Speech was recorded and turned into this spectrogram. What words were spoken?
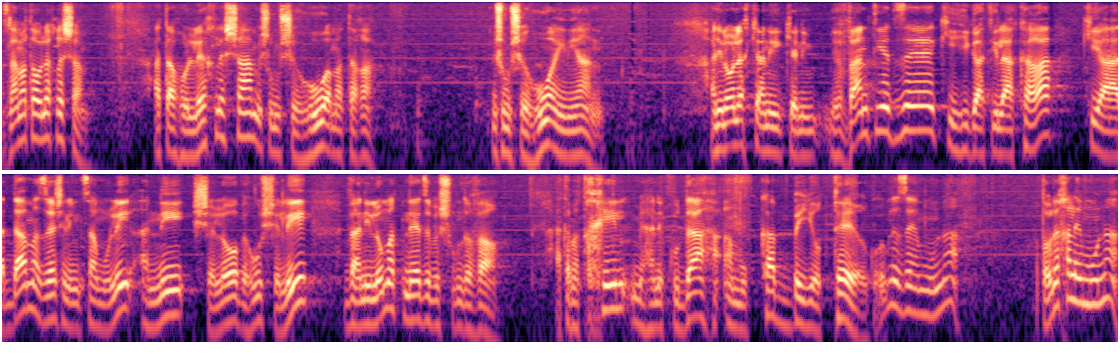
אז למה אתה הולך לשם? אתה הולך לשם משום שהוא המטרה, משום שהוא העניין. אני לא הולך כי אני, כי אני הבנתי את זה, כי הגעתי להכרה, כי האדם הזה שנמצא מולי, אני שלו והוא שלי, ואני לא מתנה את זה בשום דבר. אתה מתחיל מהנקודה העמוקה ביותר, קוראים לזה אמונה. אתה הולך על אמונה.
